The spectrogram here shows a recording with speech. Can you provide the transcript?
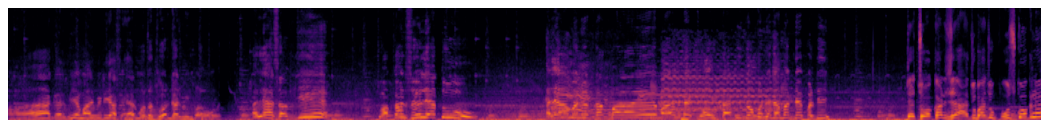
હા, ગરમી હે મારી બેટી. આ શહેરમાં તો જોર ગરમી પડે. અલ્યા સબ્જી શું લે તું? અલ્યા મને ટ્રકવાળાએ મારે બધા ચો ઉતાર દીધો. મને સમજ નહીં પડતી. તે ચોકણ છે આજુબાજુ પૂછ કોક ને.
